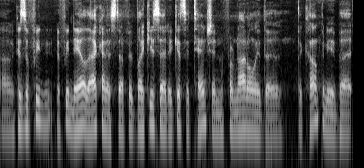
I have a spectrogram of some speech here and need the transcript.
Because if we if we nail that kind of stuff, it, like you said, it gets attention from not only the the company but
